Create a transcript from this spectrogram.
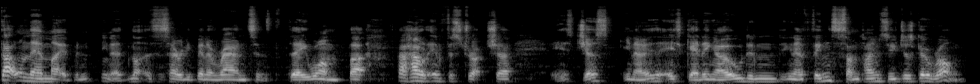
That one there might have been, you know, not necessarily been around since day one, but our whole infrastructure is just, you know, it's getting old, and you know, things sometimes do just go wrong.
